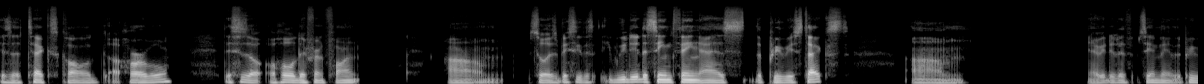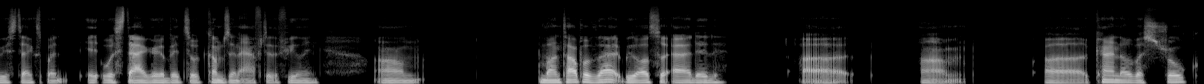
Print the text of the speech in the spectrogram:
is a text called uh, horrible. This is a, a whole different font. Um so it's basically this, we did the same thing as the previous text. Um yeah we did the same thing as the previous text but it was staggered a bit so it comes in after the feeling. Um but on top of that we also added uh um uh kind of a stroke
